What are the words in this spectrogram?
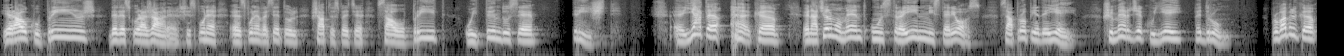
erau cuprinși de descurajare și spune, spune versetul 17, s-au oprit uitându-se triști. Iată că în acel moment un străin misterios se apropie de ei și merge cu ei pe drum. Probabil că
